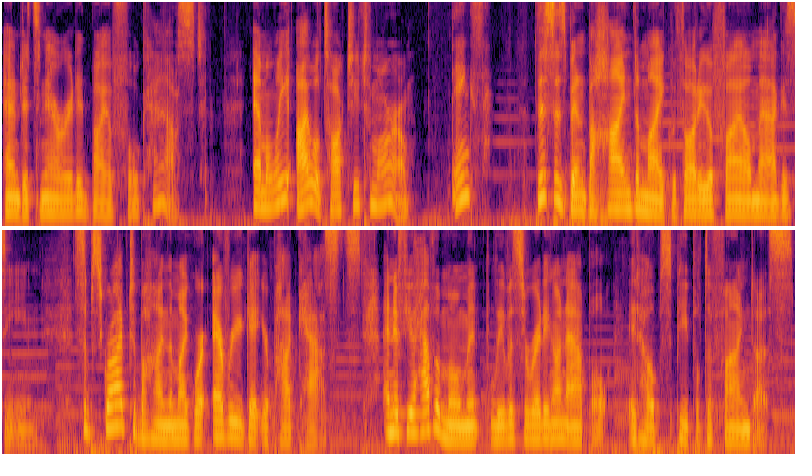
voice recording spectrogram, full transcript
and it's narrated by a full cast. Emily, I will talk to you tomorrow. Thanks. This has been Behind the Mic with AudioFile Magazine. Subscribe to Behind the Mic wherever you get your podcasts. And if you have a moment, leave us a rating on Apple. It helps people to find us.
